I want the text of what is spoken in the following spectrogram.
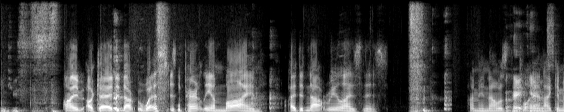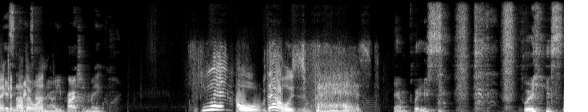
Thank you. I'm okay. I did not. Wes is apparently a mime. I did not realize this. I mean, that was okay, the Cam, plan. I can make another one. Now you probably should make one. Whoa! That was vast. Damn! please, please.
